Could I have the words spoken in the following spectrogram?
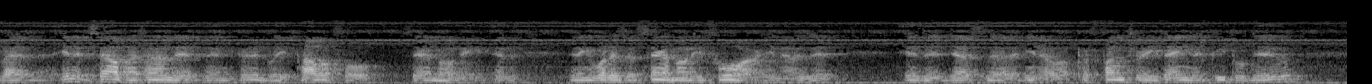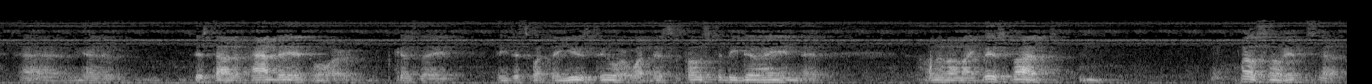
But in itself, I found it an incredibly powerful ceremony. And I think, what is a ceremony for? You know, is it is it just a, you know a perfunctory thing that people do, uh, just out of habit, or because they it's what they're used to, or what they're supposed to be doing, on and on like this. But also, it's uh,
